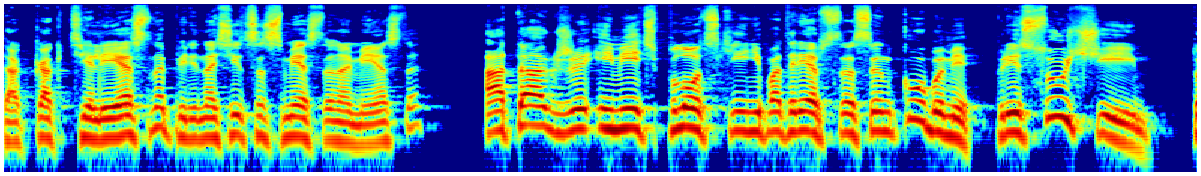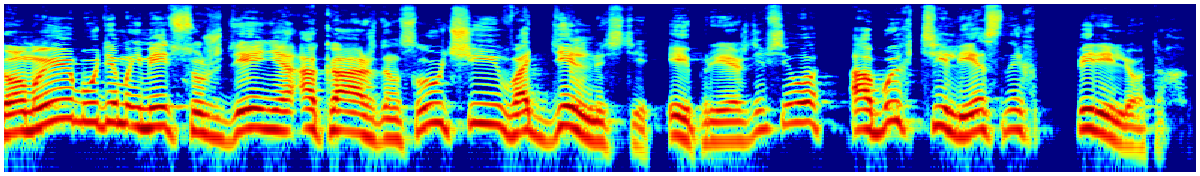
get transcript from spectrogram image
так как телесно переноситься с места на место, а также иметь плотские непотребства с инкубами, присущие им, то мы будем иметь суждение о каждом случае в отдельности и, прежде всего, об их телесных перелетах.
